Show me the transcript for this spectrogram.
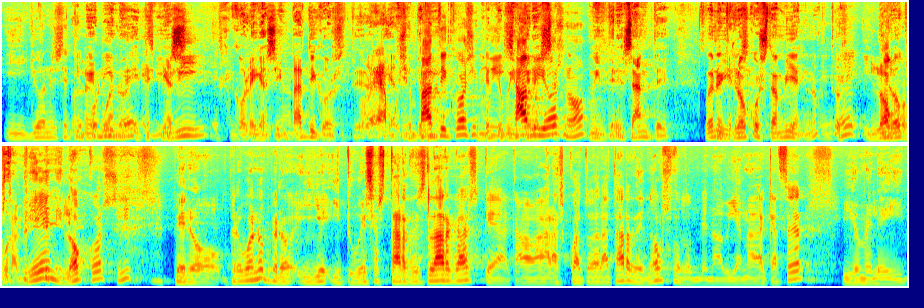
Y yo en ese bueno, tiempo y bueno, libre y escribí, escribí, Colegas simpáticos. Colegas muy simpáticos y muy, muy sabios. ¿no? Muy interesante. Bueno, y locos también, ¿no? ¿Eh? Y locos, locos también, y locos, sí. Pero, pero bueno, pero, y, y, tuve esas tardes largas que acababa a las 4 de la tarde en Oxford, donde no había nada que hacer, y yo me leí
